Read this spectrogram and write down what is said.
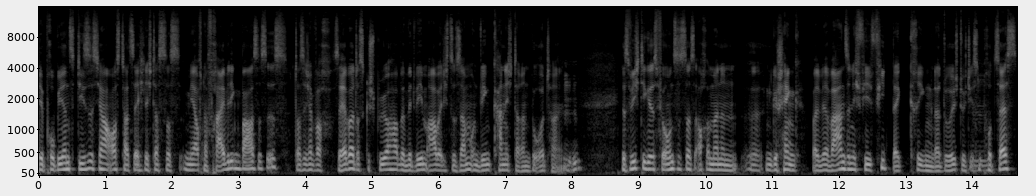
Wir probieren es dieses Jahr aus tatsächlich, dass das mehr auf einer freiwilligen Basis ist, dass ich einfach selber das Gespür habe, mit wem arbeite ich zusammen und wen kann ich darin beurteilen. Mhm. Das Wichtige ist, für uns ist das auch immer ein, äh, ein Geschenk, weil wir wahnsinnig viel Feedback kriegen dadurch, durch diesen mhm. Prozess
